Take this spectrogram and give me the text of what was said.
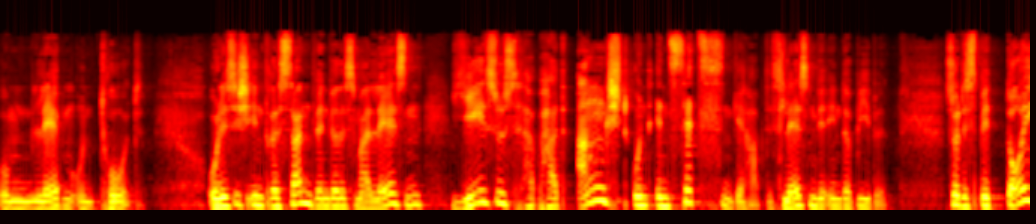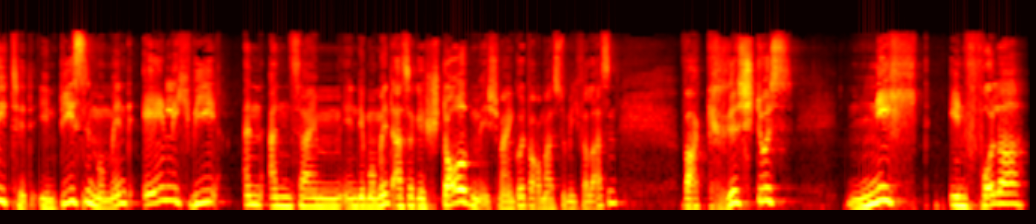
um Leben und Tod. Und es ist interessant, wenn wir das mal lesen, Jesus hat Angst und Entsetzen gehabt. Das lesen wir in der Bibel. So, das bedeutet in diesem Moment ähnlich wie an, an seinem, in dem Moment, als er gestorben ist, mein Gott, warum hast du mich verlassen, war Christus nicht in voller,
